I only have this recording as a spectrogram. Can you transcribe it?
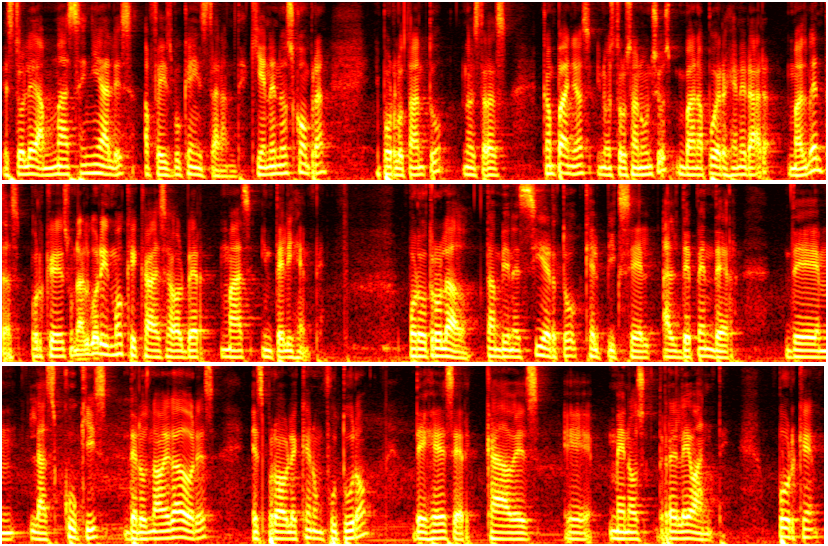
Esto le da más señales a Facebook e Instagram de quienes nos compran y por lo tanto nuestras campañas y nuestros anuncios van a poder generar más ventas, porque es un algoritmo que cada vez se va a volver más inteligente. Por otro lado, también es cierto que el pixel, al depender de mm, las cookies de los navegadores, es probable que en un futuro deje de ser cada vez eh, menos relevante, porque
